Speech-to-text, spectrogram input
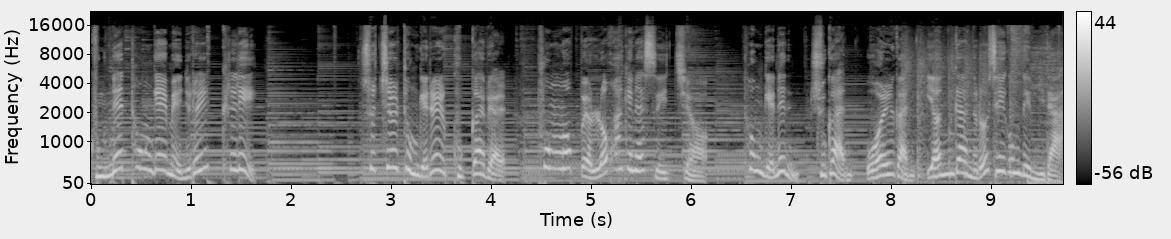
국내 통계 메뉴를 클릭. 수출 통계를 국가별, 품목별로 확인할 수 있죠. 통계는 주간, 월간, 연간으로 제공됩니다.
